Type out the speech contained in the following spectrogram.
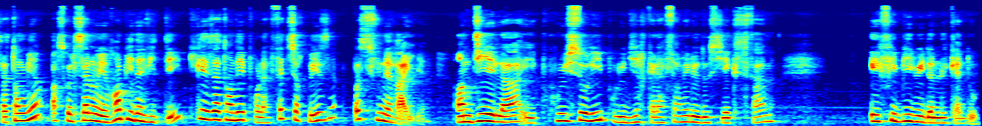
Ça tombe bien parce que le salon est rempli d'invités qui les attendaient pour la fête surprise post-funérailles. Andy est là et Pro lui sourit pour lui dire qu'elle a fermé le dossier ex-femme et Phoebe lui donne le cadeau.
